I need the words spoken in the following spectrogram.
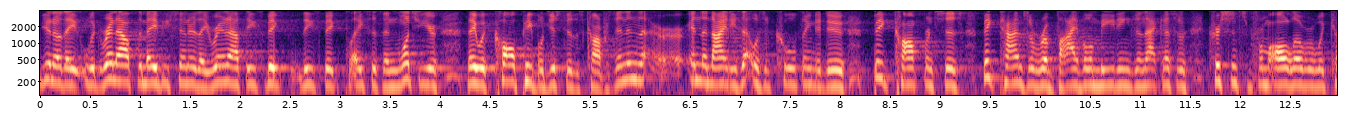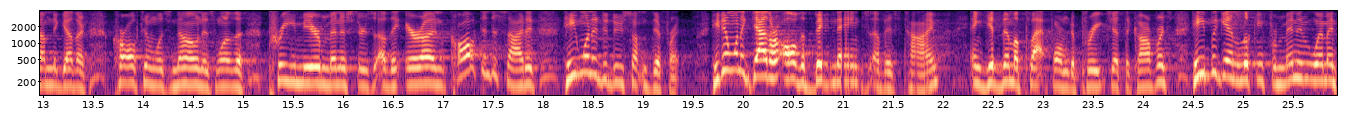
you know, they would rent out the Mabee Center, they rent out these big, these big places, and once a year they would call people just to this conference. And in the, in the 90s, that was a cool thing to do. Big conferences, big times of revival meetings, and that kind of stuff. Christians from all over would come together. Carlton was known as one of the premier ministers of the era, and Carlton decided he wanted to do something different. He didn't want to gather all the big names of his time and give them a platform to preach at the conference. He began looking for men and women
